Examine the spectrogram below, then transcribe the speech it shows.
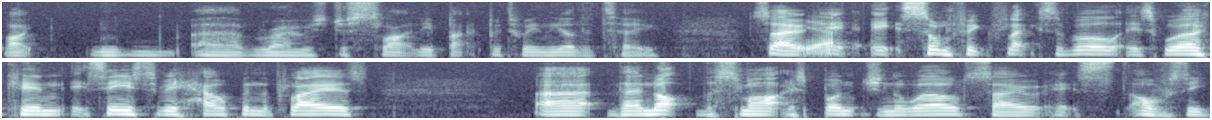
like uh, rows just slightly back between the other two. So Yeah. it, it's something flexible. It's working. It seems to be helping the players. Uh, they're not the smartest bunch in the world, so it's obviously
